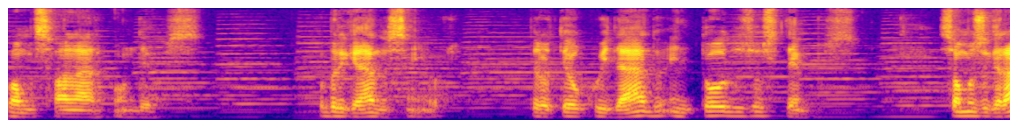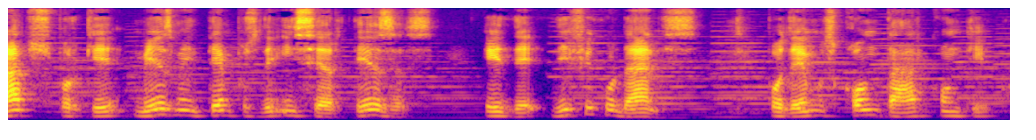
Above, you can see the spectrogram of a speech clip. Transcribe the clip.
Vamos falar com Deus. Obrigado, Senhor, pelo teu cuidado em todos os tempos. Somos gratos porque, mesmo em tempos de incertezas e de dificuldades, podemos contar contigo.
